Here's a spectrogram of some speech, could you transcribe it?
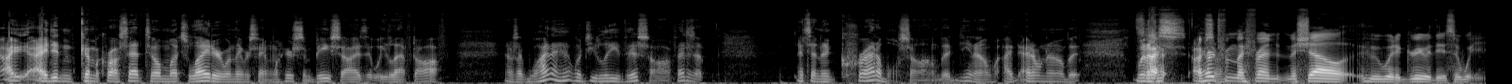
I, I didn't come across that till much later when they were saying, well, here's some B sides that we left off. And I was like, why the hell would you leave this off? That is a that's an incredible song, but you know, I, I don't know. But when So I, I, s- I I'm heard sorry. from my friend Michelle who would agree with you. So we,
